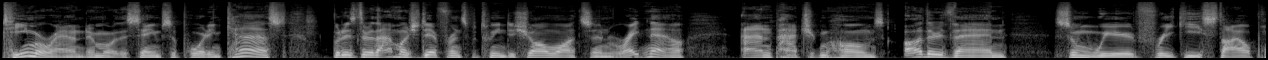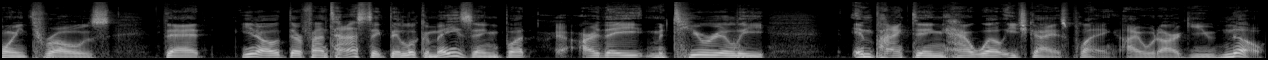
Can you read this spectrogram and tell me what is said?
team around him or the same supporting cast, but is there that much difference between Deshaun Watson right now and Patrick Mahomes other than some weird, freaky style point throws that, you know, they're fantastic. They look amazing, but are they materially impacting how well each guy is playing? I would argue no.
